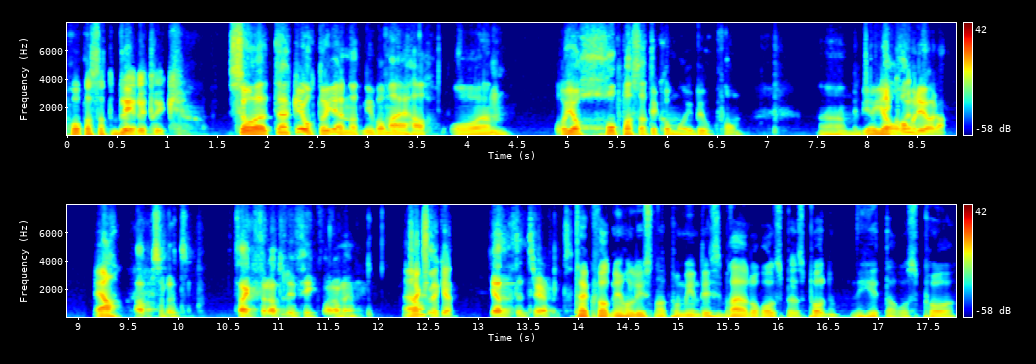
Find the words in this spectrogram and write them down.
hoppas att det blir i tryck. Så eh, tack återigen att ni var med här. Och, eh, Mm. och jag hoppas att det kommer i bokform. Eh, Jag gör Det kommer det göra. Ja. Absolut. Tack för att vi fick vara med. ja. Tack så mycket. Jättetrevligt. Tack för att ni har lyssnat på Mindys bräd och rollspelspodd. Ni hittar oss på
